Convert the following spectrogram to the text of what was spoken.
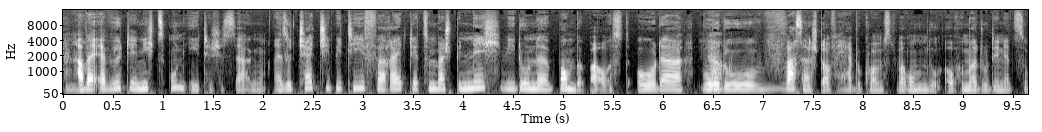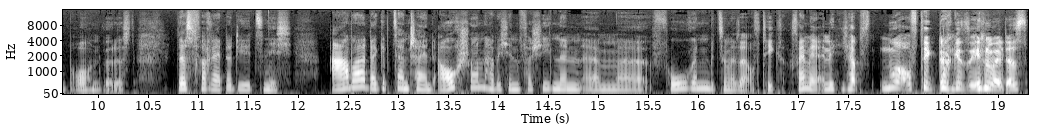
mhm. aber er wird dir nichts Unethisches sagen. Also ChatGPT verrät dir zum Beispiel nicht, wie du eine Bombe baust oder wo ja. du Wasserstoff herbekommst, warum du auch immer du den jetzt so brauchen würdest. Das verrät er dir jetzt nicht. Aber da gibt es anscheinend auch schon, habe ich in verschiedenen ähm, äh, Foren, beziehungsweise auf TikTok, seien wir ehrlich, ich habe es nur auf TikTok gesehen, weil das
